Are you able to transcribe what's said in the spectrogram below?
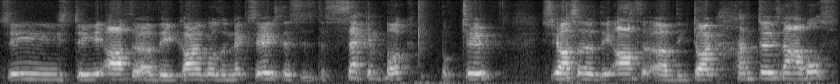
She's the author of the Chronicles of Nick series. This is the second book, book two. She's also the author of the Dark Hunters novels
